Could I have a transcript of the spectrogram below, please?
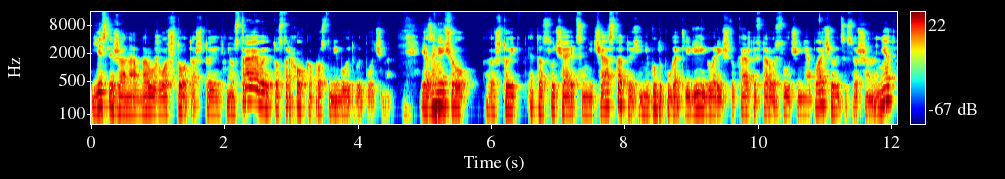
Если же она обнаружила что-то, что их не устраивает, то страховка просто не будет выплачена. Я замечу что это случается нечасто, то есть я не буду пугать людей и говорить, что каждый второй случай не оплачивается, совершенно нет.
